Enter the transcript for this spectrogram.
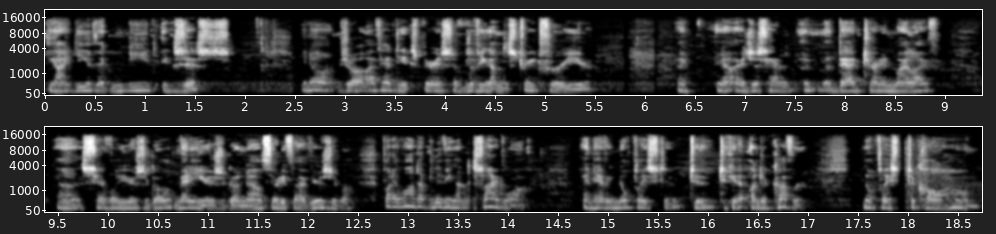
the idea that need exists. You know, Joe, I've had the experience of living on the street for a year. I, you know, I just had a, a bad turn in my life uh, several years ago, many years ago now, 35 years ago. But I wound up living on the sidewalk and having no place to, to, to get under cover, no place to call home,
